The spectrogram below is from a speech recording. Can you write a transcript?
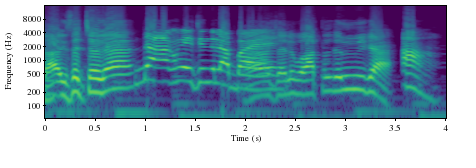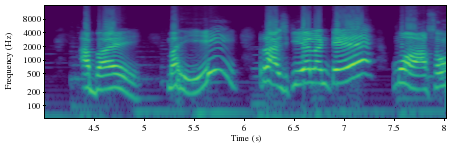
తాగి సచ్చావుగా? వేసిందిలే అబ్బాయి. చలి వార్తలు చదువు ఇక. ఆ, అబ్బాయి మరి రాజకీయాలంటే మోసం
